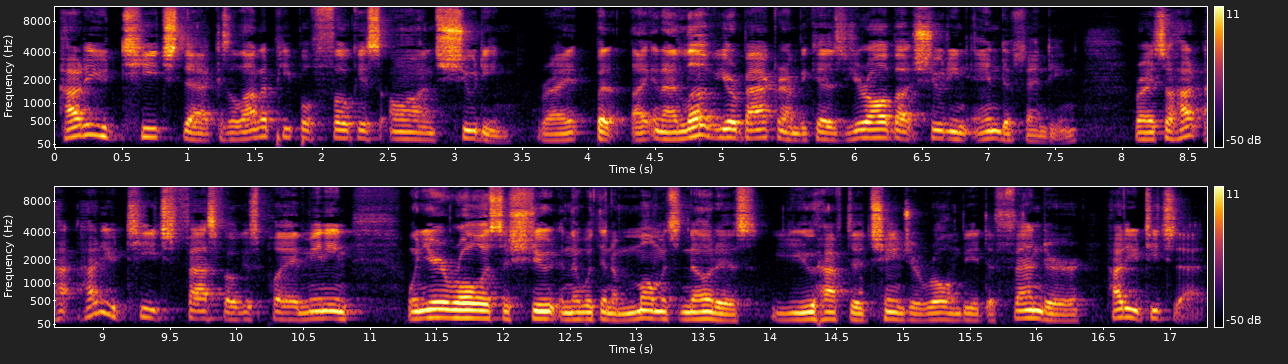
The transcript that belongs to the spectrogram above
how do you teach that? Because a lot of people focus on shooting, right? But and I love your background because you're all about shooting and defending, right? So how how- do you teach fast focused play? Meaning. When your role is to shoot, and then within a moment's notice, you have to change your role and be a defender. How do you teach that?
